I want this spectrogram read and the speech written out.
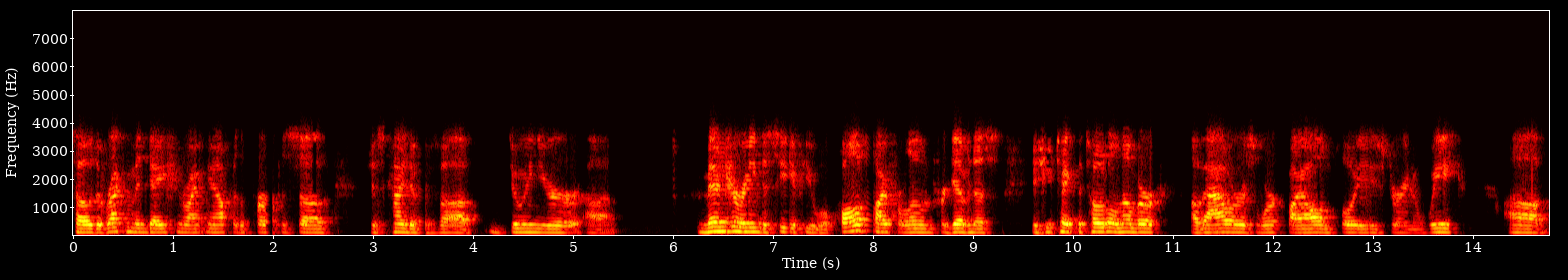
So the recommendation right now for the purpose of just kind of uh, doing your uh, measuring to see if you will qualify for loan forgiveness is you take the total number of hours worked by all employees during a week, uh,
